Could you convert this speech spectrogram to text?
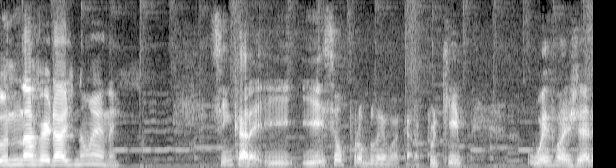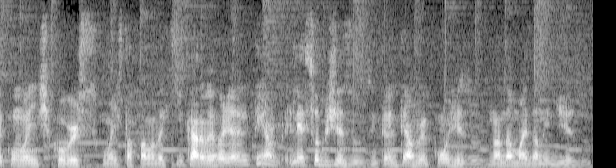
Quando na verdade não é, né? Sim, cara, e, e esse é o problema, cara, porque o evangelho, como a gente conversa, como a gente tá falando aqui, cara, o evangelho ele, tem a, ele é sobre Jesus, então ele tem a ver com Jesus, nada mais além de Jesus.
